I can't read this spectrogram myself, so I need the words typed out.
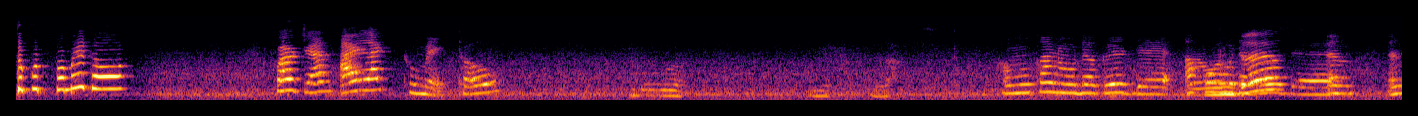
to put tomato. Virgin, I like tomato. Kamu kan udah gede, aku udah gede. And, and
